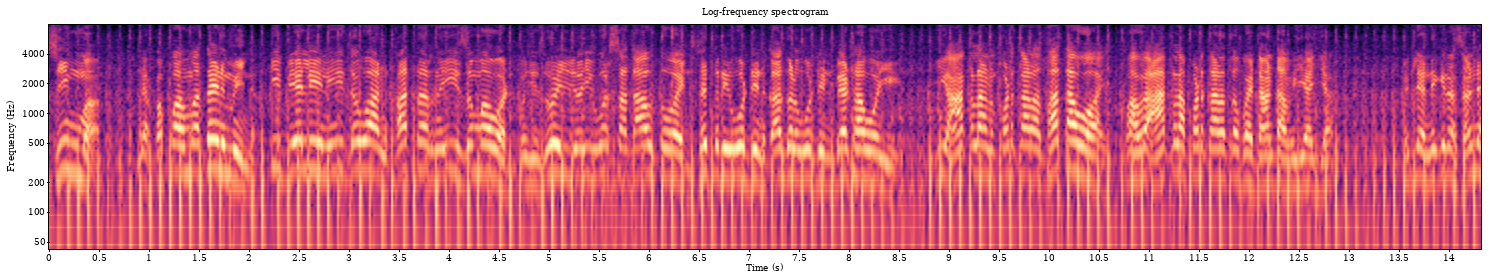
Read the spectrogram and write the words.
સિંગમાં. ને કપાસમાં ત્રણ મહિના. એ બેલી ને એ દવા ને ખાતર ને એ જમાવટ. પછી જોઈ લો એ વરસાદ આવતો હોય ને છત્રી ઓઢીને, કાગળ ઓઢીને બેઠા હોય એ આંકડા ને પડકારા થતા હોય. પણ હવે આંકડા પડકારા તો ભાઈ ટાંટા વૈયા ગયા. એટલે નીકળે સને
